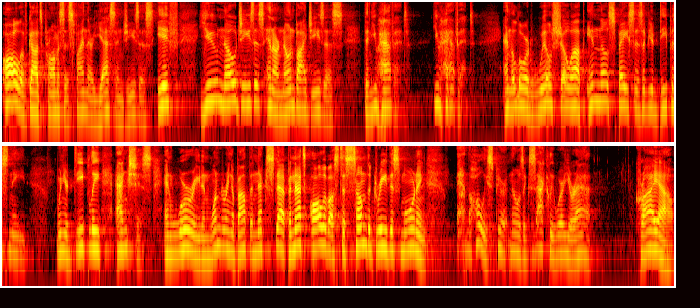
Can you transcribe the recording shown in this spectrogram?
all of God's promises find their yes in Jesus. If you know Jesus and are known by Jesus, then you have it. You have it. And the Lord will show up in those spaces of your deepest need. When you're deeply anxious and worried and wondering about the next step. And that's all of us to some degree this morning man, the Holy Spirit knows exactly where you're at. Cry out,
